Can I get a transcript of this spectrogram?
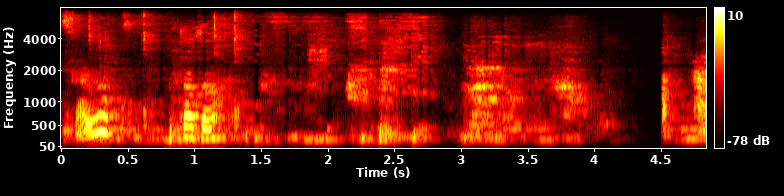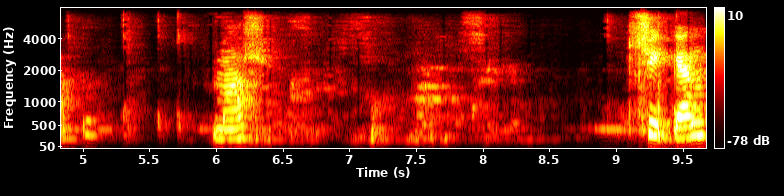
Salat? To to. Masz. Chicken.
